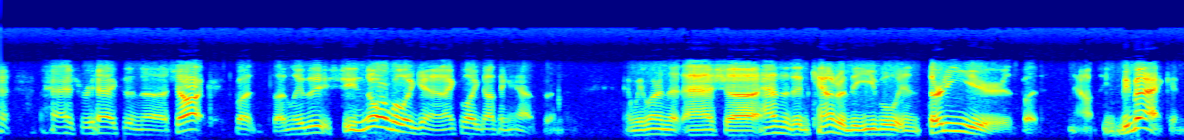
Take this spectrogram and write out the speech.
Ash reacts in uh, shock, but suddenly the, she's normal again, acts like nothing happened. And we learn that Ash uh, hasn't encountered the evil in 30 years, but now it seems to be back. And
